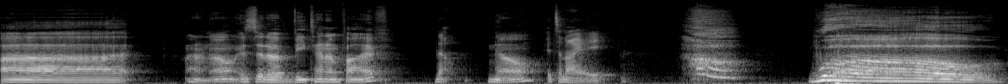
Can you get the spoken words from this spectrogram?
Uh, I don't know. Is it a V10 M5? No, No. it's an i8. Whoa,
